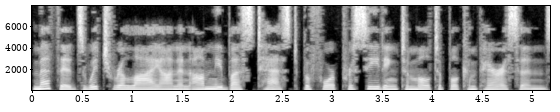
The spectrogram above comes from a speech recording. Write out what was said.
Methods which rely on an omnibus test before proceeding to multiple comparisons.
